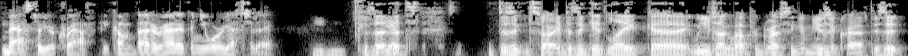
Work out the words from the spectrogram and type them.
master your craft, become better at it than you were yesterday. Mhm. Is that Yeah. that's does it? Sorry, does it get like uh, when you talk about progressing your music craft? Is it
